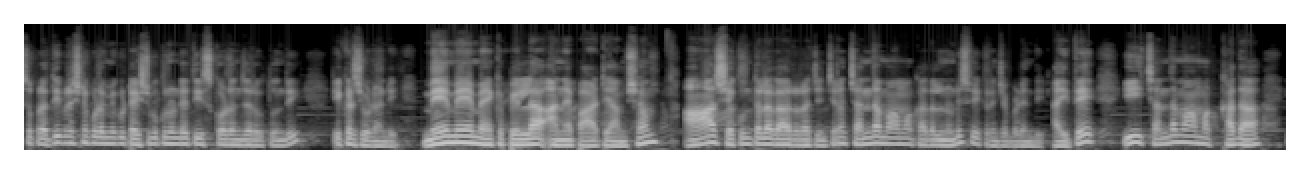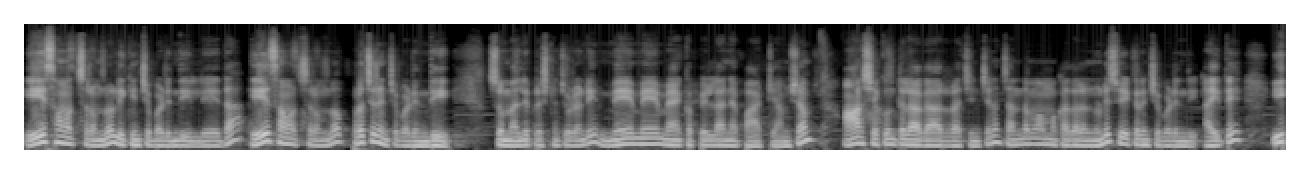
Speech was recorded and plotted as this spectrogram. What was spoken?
సో ప్రతి ప్రశ్న కూడా మీకు టెక్స్ట్ బుక్ నుండే తీసుకోవడం జరుగుతుంది. ఇక్కడ చూడండి. మేమే మేకపిల్ల అనే పాఠ్యాంశం ఆర్. శకుంతల గారు రచించిన చందమామ కథల నుండి స్వీకరించబడింది. అయితే ఈ చందమామ కథ ఏ సంవత్సరంలో లిఖించబడింది లేదా ఏ సంవత్సరంలో ప్రచురించబడింది? సో మళ్ళీ ప్రశ్న చూడండి. మేమే మేకపిల్ల అనే పాఠ్యాంశం ఆర్ శకుంతల గారు రచించిన చందమామ కథల నుండి స్వీకరించబడింది. అయితే ఈ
